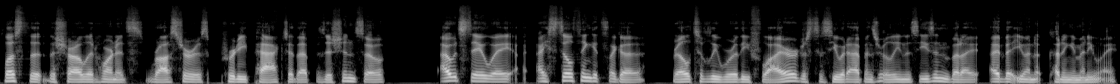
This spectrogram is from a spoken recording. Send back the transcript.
plus the, the Charlotte Hornets roster is pretty packed at that position. So I would stay away. I still think it's like a relatively worthy flyer just to see what happens early in the season, but I, I bet you end up cutting him anyway.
